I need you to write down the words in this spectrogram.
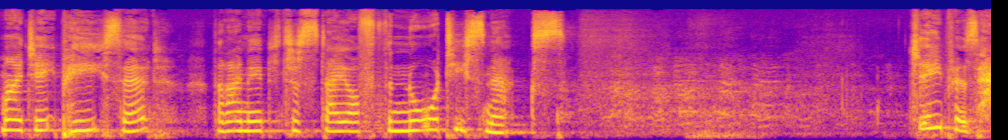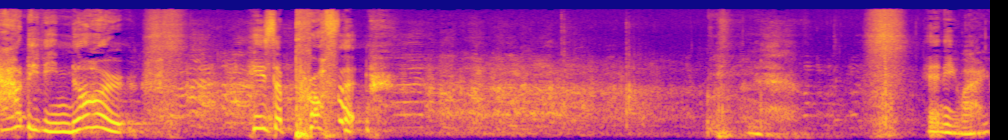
My GP said that I needed to stay off the naughty snacks. Jeepers, how did he know? He's a prophet. anyway,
